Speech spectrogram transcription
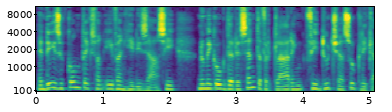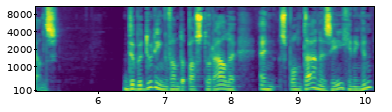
In deze context van evangelisatie noem ik ook de recente verklaring Fiducia Supplicans. De bedoeling van de pastorale en spontane zegeningen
